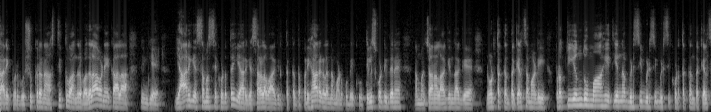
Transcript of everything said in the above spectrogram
ತಾರೀಕುವರೆಗೂ ಶುಕ್ರನ ಅಸ್ತಿತ್ವ ಅಂದರೆ ಬದಲಾವಣೆ ಕಾಲ ನಿಮಗೆ ಯಾರಿಗೆ ಸಮಸ್ಯೆ ಕೊಡುತ್ತೆ, ಯಾರಿಗೆ ಸರಳವಾಗಿರ್ತಕ್ಕಂಥ ಪರಿಹಾರಗಳನ್ನು ಮಾಡ್ಕೋಬೇಕು ತಿಳಿಸ್ಕೊಟ್ಟಿದ್ದೇನೆ. ನಮ್ಮ ಚಾನಲ್ ಆಗಿಂದಾಗೆ ನೋಡ್ತಕ್ಕಂಥ ಕೆಲಸ ಮಾಡಿ ಪ್ರತಿಯೊಂದು ಮಾಹಿತಿಯನ್ನು ಬಿಡಿಸಿ ಬಿಡಿಸಿ ಬಿಡಿಸಿ ಕೊಡ್ತಕ್ಕಂಥ ಕೆಲಸ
